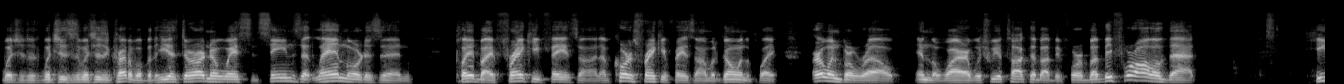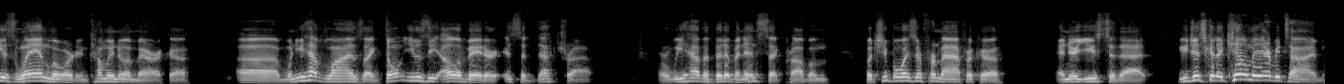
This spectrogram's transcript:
which is which is which is incredible. But he has there are no wasted scenes that landlord is in, played by Frankie Faison. Of course, Frankie Faison would go into play Ervin Burrell in The Wire, which we have talked about before. But before all of that, he is landlord in Coming to America. Uh, when you have lines like "Don't use the elevator; it's a death trap," or "We have a bit of an insect problem," but you boys are from Africa and you're used to that. You're just gonna kill me every time.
